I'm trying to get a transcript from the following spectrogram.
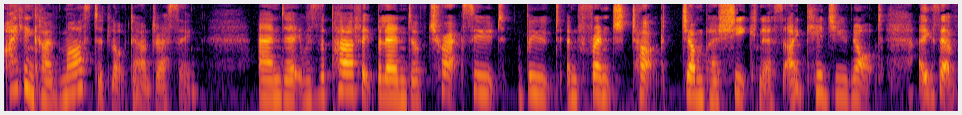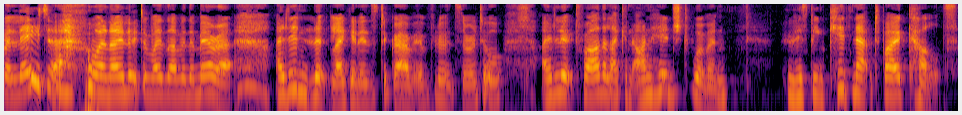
I think I've mastered lockdown dressing. And uh, it was the perfect blend of tracksuit, boot, and French tuck jumper chicness. I kid you not. Except for later, when I looked at myself in the mirror, I didn't look like an Instagram influencer at all. I looked rather like an unhinged woman who has been kidnapped by a cult,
